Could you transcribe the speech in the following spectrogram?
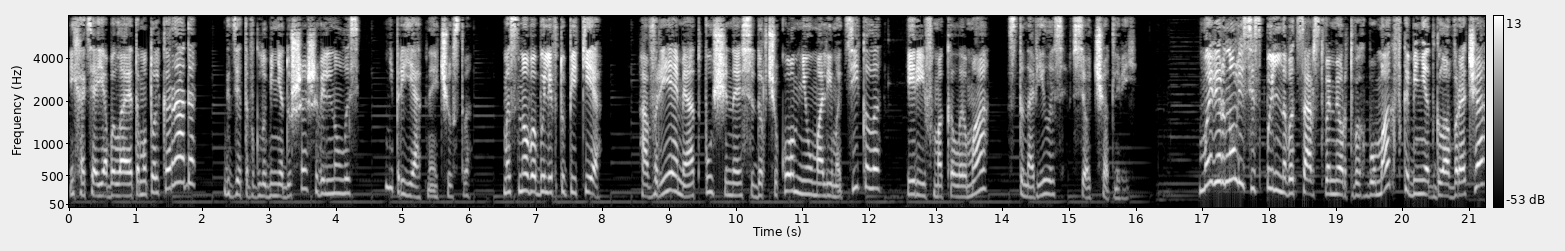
И хотя я была этому только рада, где-то в глубине души шевельнулось неприятное чувство. Мы снова были в тупике, а время, отпущенное Сидорчуком, неумолимо тикало, и рифма Колыма становилась все отчетливей. Мы вернулись из пыльного царства мертвых бумаг в кабинет главврача,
